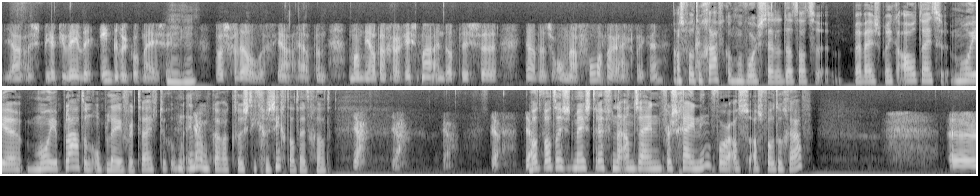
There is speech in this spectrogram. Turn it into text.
ja, een spirituele indruk op mij, zegt hij. Dat was geweldig. Ja, hij had een man die had een charisma en dat is, ja, dat is onnavolgbaar eigenlijk. Hè? Als fotograaf kan ik me voorstellen dat dat bij wijze van spreken altijd mooie, mooie platen oplevert. Hij heeft natuurlijk ook een enorm karakteristiek gezicht altijd gehad. Ja, ja, ja. ja, ja. Wat, wat is het meest treffende aan zijn verschijning voor als, als fotograaf? Uh,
